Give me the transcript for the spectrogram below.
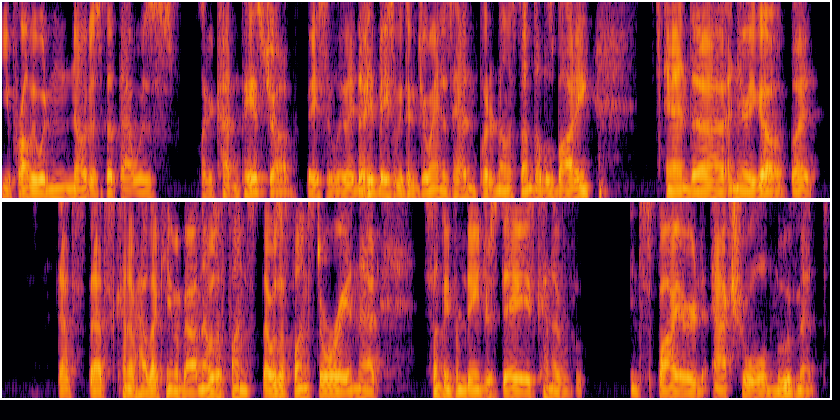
you probably wouldn't notice that that was like a cut and paste job. Basically, they basically took Joanna's head and put it on the stunt double's body and uh, and there you go. But that's that's kind of how that came about, and that was a fun that was a fun story, and that something from Dangerous Days kind of inspired actual movement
